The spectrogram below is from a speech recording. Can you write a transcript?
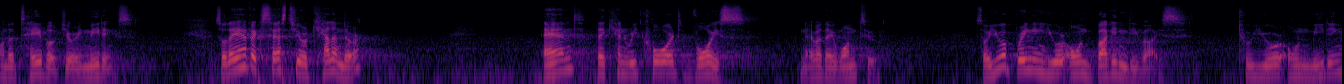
on the table during meetings. So they have access to your calendar, and they can record voice whenever they want to. So you are bringing your own bugging device to your own meeting,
